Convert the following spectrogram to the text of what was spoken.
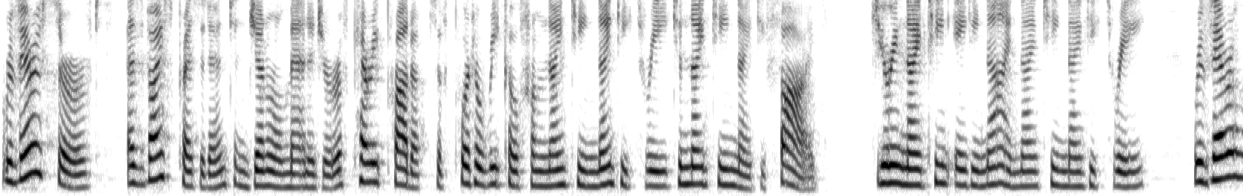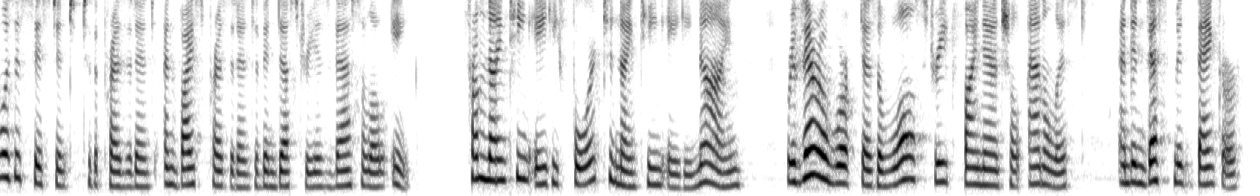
Rivera served as vice president and general manager of Perry Products of Puerto Rico from 1993 to 1995. During 1989-1993, Rivera was assistant to the president and vice president of Industrias Vassallo Inc. From 1984 to 1989, Rivera worked as a Wall Street financial analyst and investment banker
